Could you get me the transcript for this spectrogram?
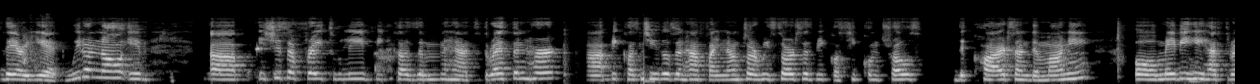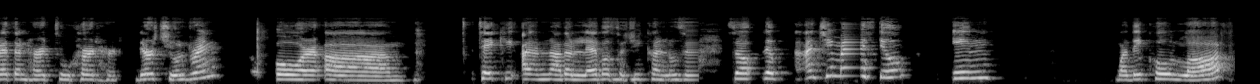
there yet. We don't know if uh, she's afraid to leave because the man has threatened her, uh, because she doesn't have financial resources because he controls the cards and the money, or maybe he has threatened her to hurt her their children, or um, take it another level so she can lose it. So the and she might still in what they call love.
